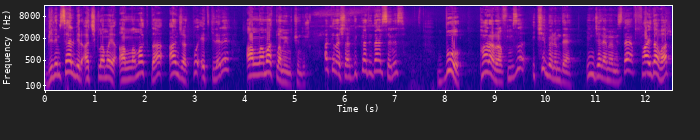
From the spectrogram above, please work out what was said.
Bilimsel bir açıklamayı anlamak da ancak bu etkileri anlamakla mümkündür. Arkadaşlar dikkat ederseniz bu paragrafımızı iki bölümde incelememizde fayda var.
